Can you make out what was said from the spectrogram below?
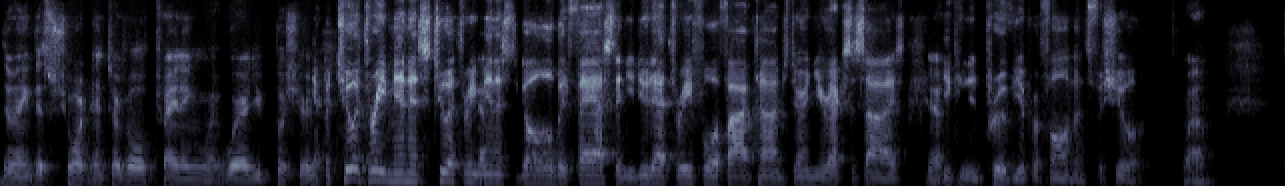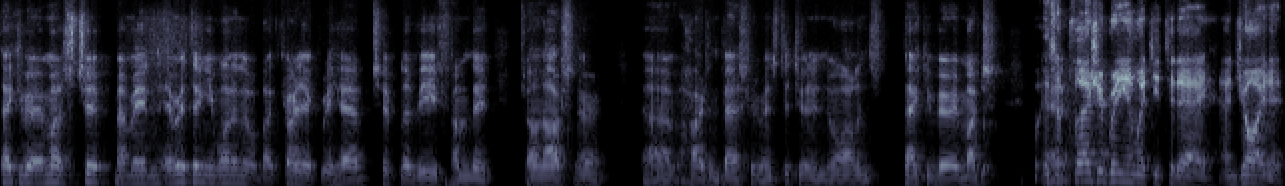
doing this short interval training where, where you push your yeah, but two or three minutes, two or three yeah. minutes to go a little bit fast, and you do that three, four, five times during your exercise, yeah. you can improve your performance for sure. Wow. Thank you very much, Chip. I mean, everything you want to know about cardiac rehab, Chip Lavie from the John Ochsner uh, Heart and Vascular Institute in New Orleans. Thank you very much. It's a pleasure being with you today. Enjoyed it.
